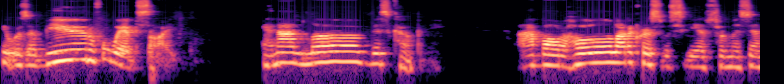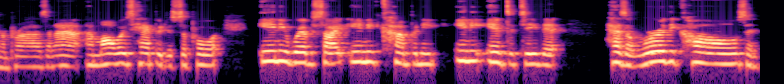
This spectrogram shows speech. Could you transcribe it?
It was a beautiful website, and I love this company. I bought a whole lot of Christmas gifts from this enterprise, and I, I'm always happy to support any website, any company, any entity that has a worthy cause and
